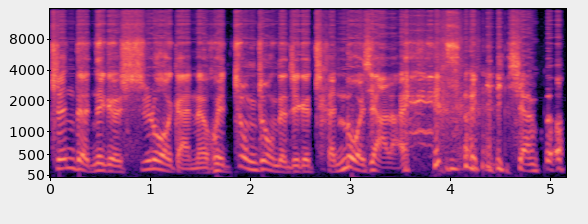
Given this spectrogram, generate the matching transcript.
真的那个失落感呢，会重重的这个沉落下来，所以想说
